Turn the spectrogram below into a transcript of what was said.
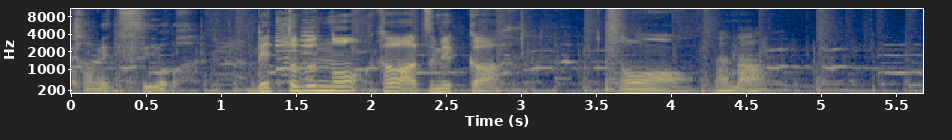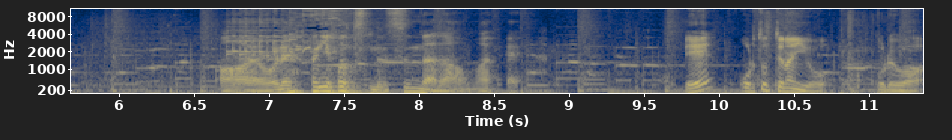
亀強っ。ベッド分の皮集めっか。おう。だなおい俺の荷物盗んだなお前。こえ？俺取ってないよ俺は。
